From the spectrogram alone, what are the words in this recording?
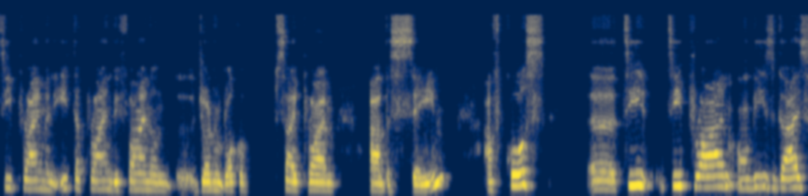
t prime and eta prime defined on uh, Jordan block of psi prime are the same. Of course, uh, t, t prime on these guys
